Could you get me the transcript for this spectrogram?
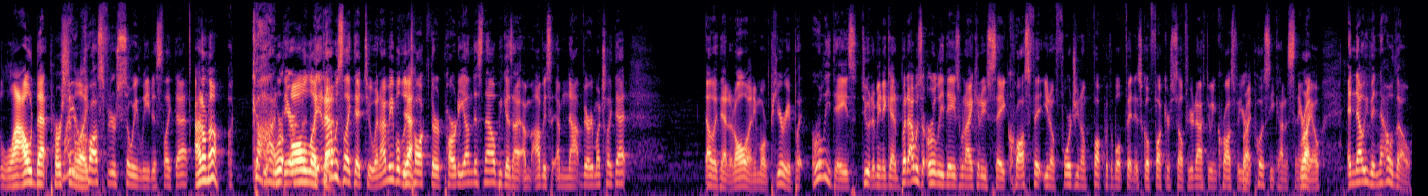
allowed that person Why are like CrossFitters so elitist like that? I don't know. Uh, God, We're they're- all like and that. I was like that too. And I'm able to Yeah. talk third party on this now because I, I'm obviously I'm not very much like that. Not like that at all anymore. Period. But early days, dude. I mean, again, but I was early days when I could say CrossFit. You know, forging on unfuckwithable fitness. Go fuck yourself. You're not doing CrossFit. You're Right. a pussy kind of scenario. Right. And now, even now, though,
